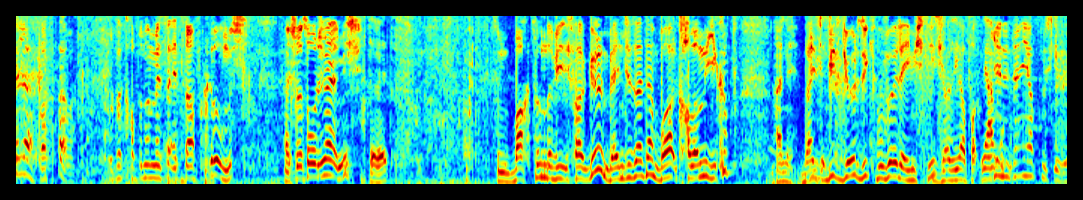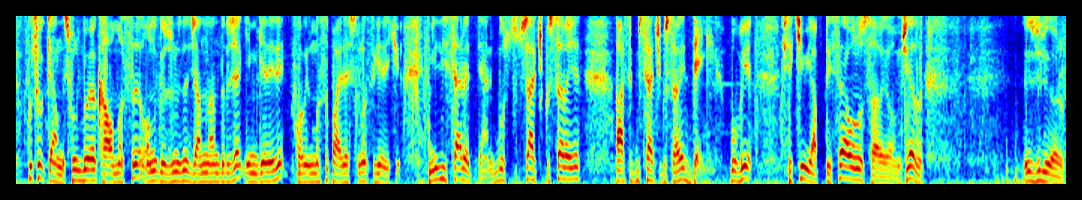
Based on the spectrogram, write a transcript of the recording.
Mesela baksana bak. Burada kapının mesela etrafı kırılmış. Yani şurası orijinalmiş. Evet. Şimdi baktığında bir fark görüyor musun? Bence zaten var, kalanını yıkıp hani Bence- biz, biz gördük bu böyleymiş diye Dışarı yap yani bu- yeniden yapmış gibi. Bu çok yanlış. Bunun böyle kalması, onu gözümüzde canlandıracak imgeleri koyulması, paylaşılması gerekiyor. Milli servet yani. Bu Selçuklu Sarayı artık bir Selçuklu Sarayı değil. Bu bir işte kim yaptıysa onun sarayı olmuş. Yazık. Üzülüyorum.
